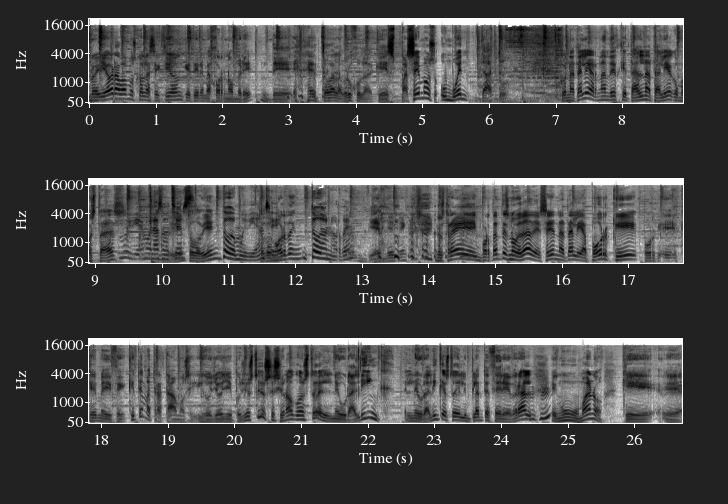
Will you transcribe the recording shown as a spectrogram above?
Bueno, y ahora vamos con la sección que tiene mejor nombre de toda la brújula, que es Pasemos un buen dato. Con Natalia Hernández, ¿qué tal Natalia? ¿Cómo estás? Muy bien, buenas noches. ¿Todo bien? Todo muy bien. ¿Todo en orden? Todo en orden. Bien, bien, bien. Nos trae importantes novedades, ¿eh, Natalia? Porque, porque ¿qué me dice? ¿Qué tema tratamos? Y digo yo, oye, pues yo estoy obsesionado con esto del Neuralink. El Neuralink, esto del implante cerebral en un humano, que eh,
